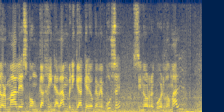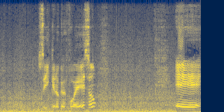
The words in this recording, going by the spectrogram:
normales con caja inalámbrica, creo que me puse, si no recuerdo mal sí, creo que fue eso. Eh,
